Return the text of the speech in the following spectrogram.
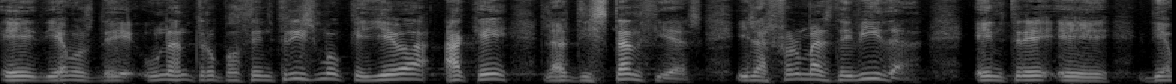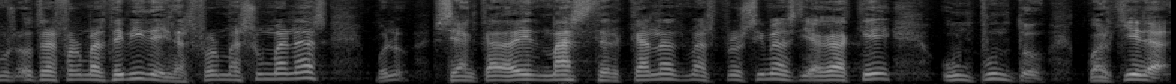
eh, digamos, de un antropocentrismo que lleva a que las distancias y las formas de vida entre, eh, digamos, otras formas de vida y las formas humanas, bueno, sean cada vez más cercanas, más próximas y haga que un punto cualquiera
